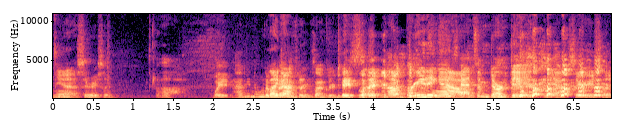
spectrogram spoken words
Yeah, seriously. Oh, wait, how do you know what a Like, I'm- bathroom cleanser tastes like? I'm breathing out. He's out. had some dark days. yeah, seriously.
